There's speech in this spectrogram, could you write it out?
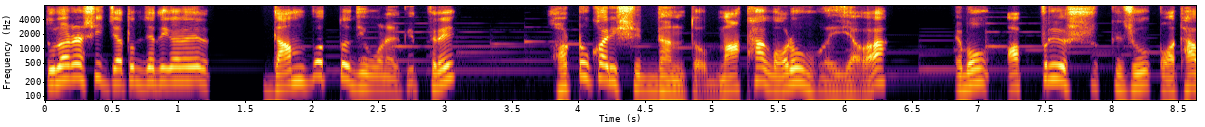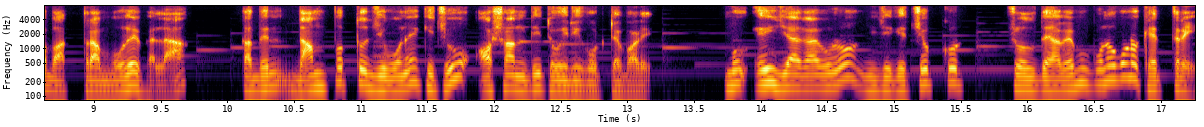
তুলারাশির জাতক জাতিকাদের দাম্পত্য জীবনের ক্ষেত্রে হটকারী সিদ্ধান্ত, মাথা গরম হয়ে যাওয়া এবং অপ্রিয় কিছু কথাবার্তা বলে ফেলা তাদের দাম্পত্য জীবনে কিছু অশান্তি তৈরি করতে পারে। এবং এই জায়গাগুলো নিজেকে চুপ চলতে হবে এবং কোনো কোনো ক্ষেত্রে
